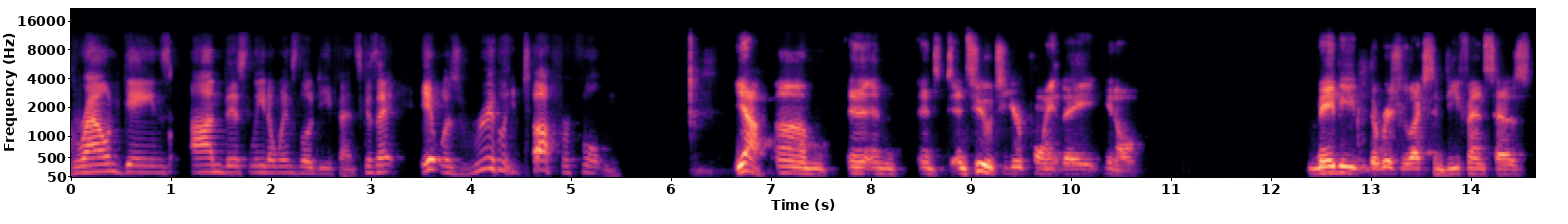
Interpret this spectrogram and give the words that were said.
ground gains on this Lena Winslow defense, because it it was really tough for Fulton. Yeah, um, and and and two to your point, they you know maybe the Ridgeview Lexington defense has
